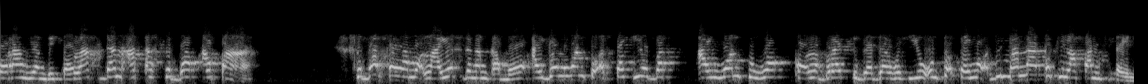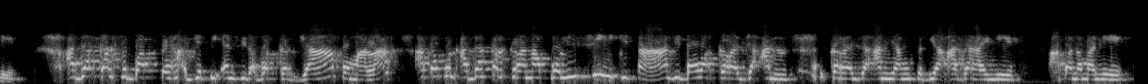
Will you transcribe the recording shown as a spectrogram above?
orang yang ditolak dan atas sebab apa? Sebab saya mau layas dengan kamu, I don't want to attack you but I want to work collaborate together with you untuk tengok di mana kesilapan kita ini. Adakah sebab pihak JPN tidak buat kerja, pemalas, ataupun adakah kerana polisi kita di bawah kerajaan kerajaan yang sedia ada ini apa nama ni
